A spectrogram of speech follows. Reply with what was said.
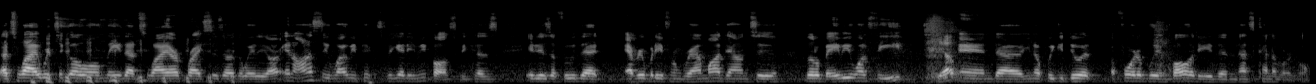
that's why we're to go only. That's why our prices are the way they are, and honestly, why we pick spaghetti and meatballs because it is a food that everybody from grandma down to little baby wants to eat. Yep. And uh, you know, if we could do it affordably and quality, then that's kind of our goal.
